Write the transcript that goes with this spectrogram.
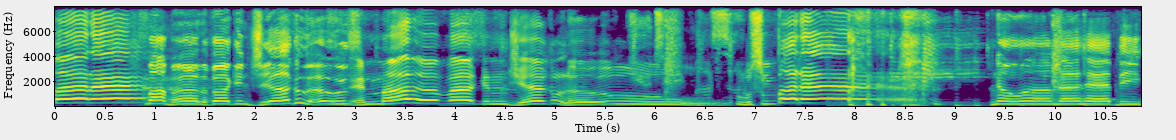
Butter. My motherfucking juggalos. and motherfucking juggalos. with some butter. No, I'm not happy.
